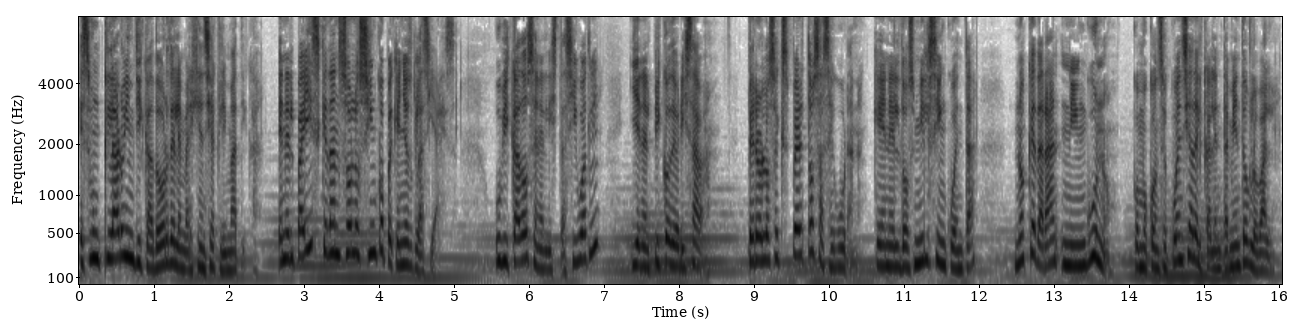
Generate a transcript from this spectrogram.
es un claro indicador de la emergencia climática. En el país quedan solo cinco pequeños glaciares, ubicados en el Iztaccíhuatl y en el pico de Orizaba. Pero los expertos aseguran que en el 2050 no quedará ninguno como consecuencia del calentamiento global.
